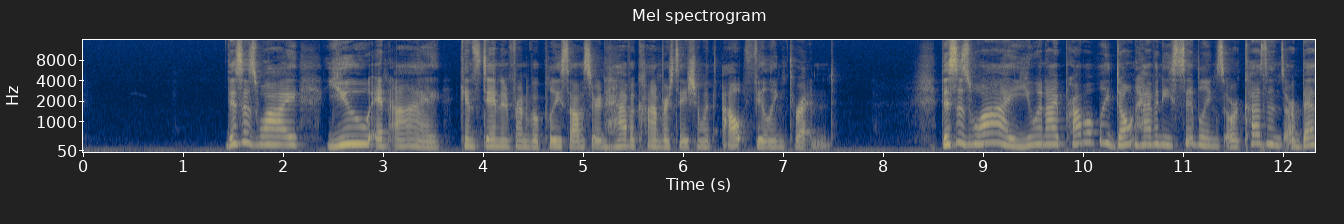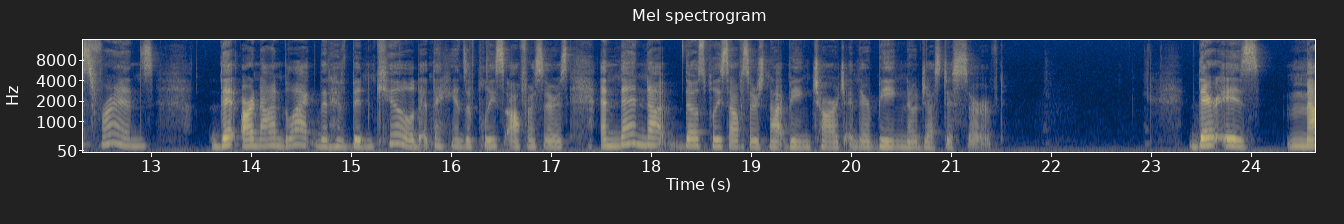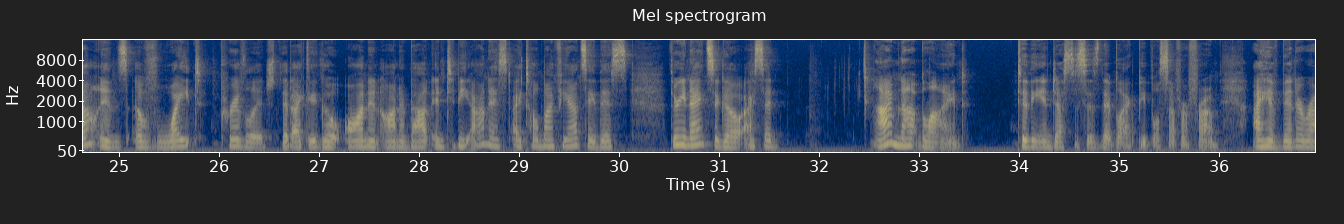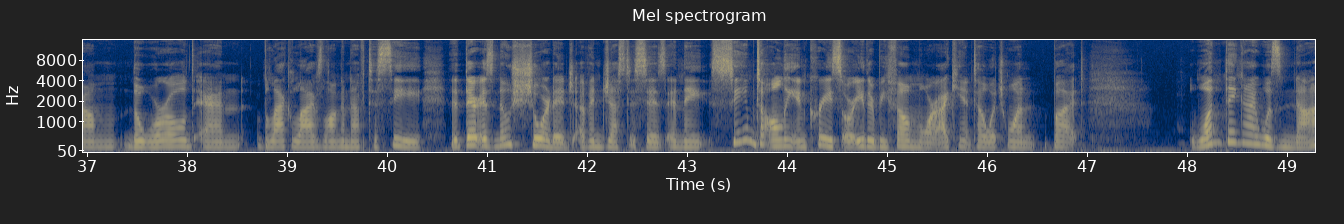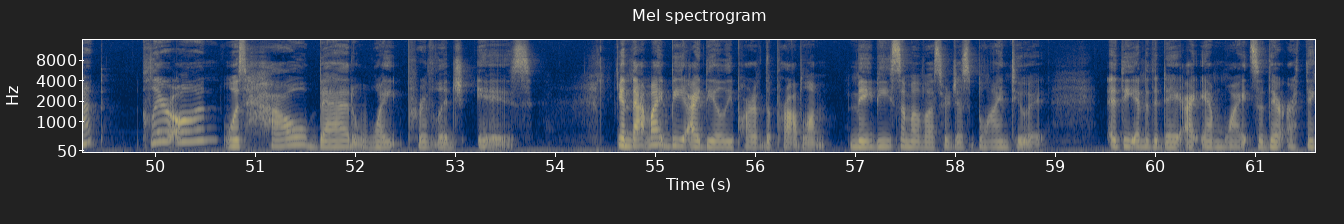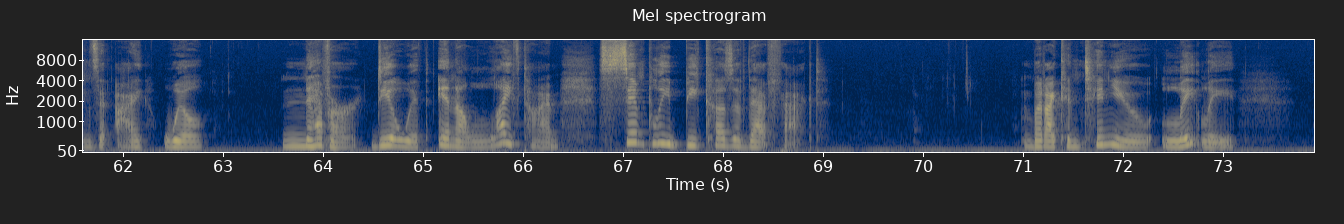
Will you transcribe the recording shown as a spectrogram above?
This is why you and I can stand in front of a police officer and have a conversation without feeling threatened. This is why you and I probably don't have any siblings or cousins or best friends that are non-black that have been killed at the hands of police officers and then not those police officers not being charged and there being no justice served. There is mountains of white privilege that I could go on and on about and to be honest, I told my fiance this 3 nights ago. I said I'm not blind to the injustices that Black people suffer from. I have been around the world and Black lives long enough to see that there is no shortage of injustices and they seem to only increase or either be felt more. I can't tell which one, but one thing I was not clear on was how bad white privilege is. And that might be ideally part of the problem. Maybe some of us are just blind to it. At the end of the day, I am white, so there are things that I will never deal with in a lifetime simply because of that fact. But I continue lately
